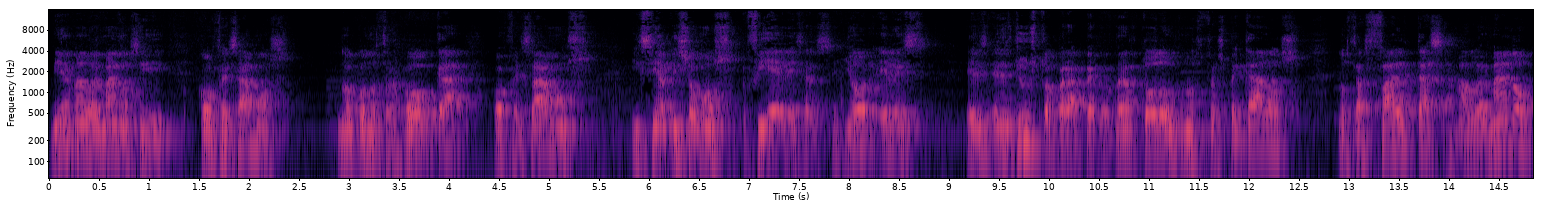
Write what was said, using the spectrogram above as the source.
Mi amado hermano, si confesamos ¿no? Con nuestras bocas confesamos y, y somos fieles al Señor. Él es, él, es justo para perdonar todos nuestros pecados, nuestras faltas, amado hermano,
